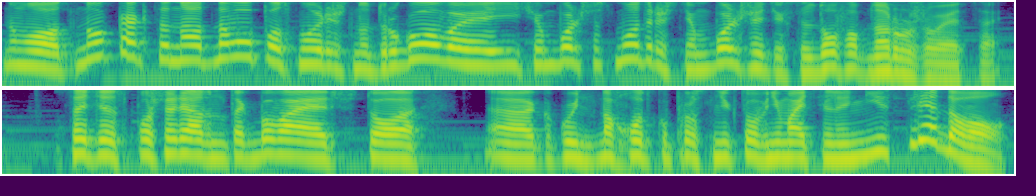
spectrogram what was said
ну вот, но как-то на одного посмотришь, на другого, и чем больше смотришь, тем больше этих следов обнаруживается. Кстати, сплошь и рядом так бывает, что э, какую-нибудь находку просто никто внимательно не исследовал,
